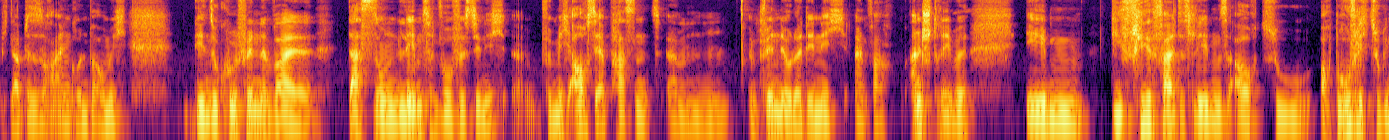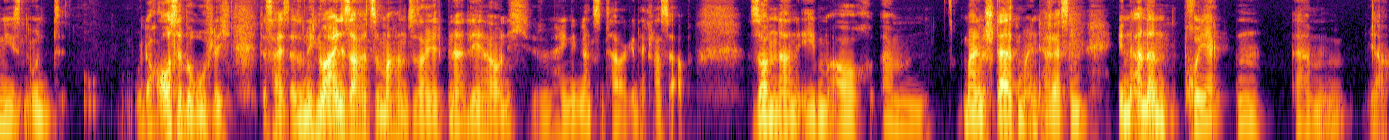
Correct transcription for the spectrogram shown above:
ich glaube, das ist auch ein Grund, warum ich den so cool finde, weil das so ein Lebensentwurf ist, den ich äh, für mich auch sehr passend ähm, empfinde oder den ich einfach anstrebe, eben die Vielfalt des Lebens auch zu, auch beruflich zu genießen und und auch außerberuflich. Das heißt also nicht nur eine Sache zu machen, zu sagen, ich bin halt Lehrer und ich äh, hänge den ganzen Tag in der Klasse ab, sondern eben auch ähm, meine Stärken, meine Interessen in anderen Projekten ähm, ja,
